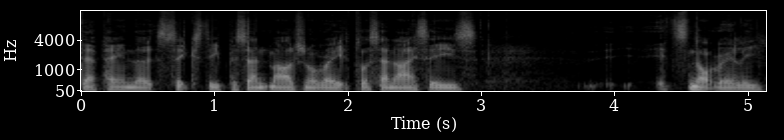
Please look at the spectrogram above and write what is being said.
they're paying the 60% marginal rate plus NICs. It's not really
